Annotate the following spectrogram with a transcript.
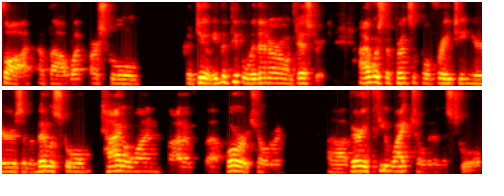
thought about what our school could do, even people within our own district. I was the principal for 18 years of a middle school, Title I, a lot of uh, poorer children, uh, very few white children in the school.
